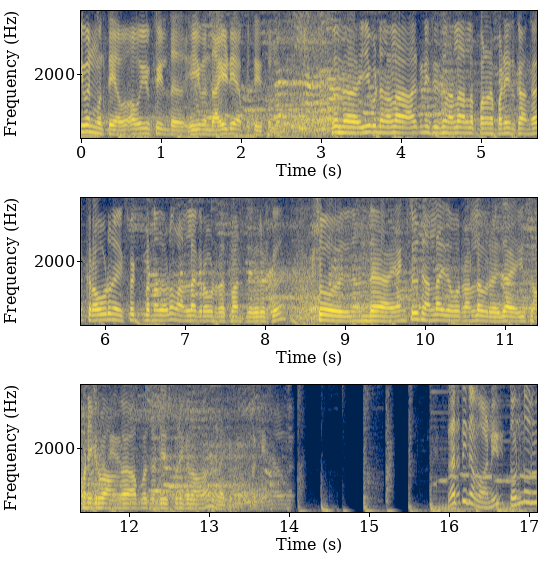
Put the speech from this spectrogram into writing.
even மொத்தே how you feel the even the idea பற்றி சொல்லுங்கள் ஈவெண்ட் நல்லா ஆர்கனைசேஷன் நல்லா நல்லா பண்ண பண்ணியிருக்காங்க க்ரௌடும் எக்ஸ்பெக்ட் பண்ணதோட நல்ல க்ரௌட் ரெஸ்பான்ஸ் இருக்குது ஸோ இந்த யங்ஸ்டர்ஸ் நல்லா இதை ஒரு நல்ல ஒரு இதாக யூஸ் பண்ணிக்கிறவாங்க ஆப்பர்ச்சுனிட்டி யூஸ் பண்ணிக்கிறவாங்க நினைக்கிறேன். ரத்தின வாணி தொண்ணூறு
